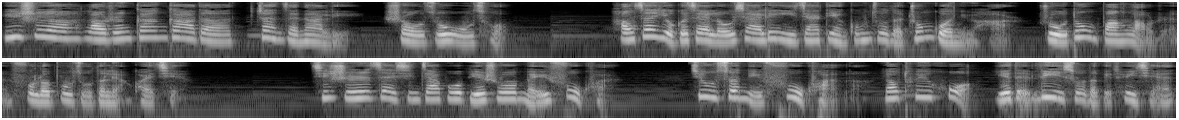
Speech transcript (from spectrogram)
于是啊，老人尴尬地站在那里，手足无措。好在有个在楼下另一家店工作的中国女孩主动帮老人付了不足的两块钱。其实，在新加坡，别说没付款，就算你付款了，要退货也得利索的给退钱。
